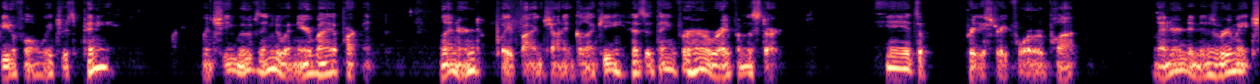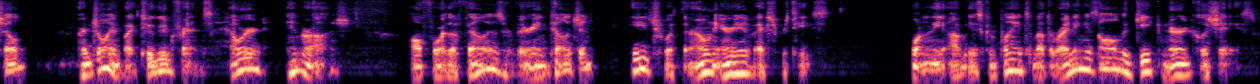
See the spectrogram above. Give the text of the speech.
beautiful waitress Penny when she moves into a nearby apartment. Leonard, played by Johnny Galecki, has a thing for her right from the start. It's a pretty straightforward plot. Leonard and his roommate Sheldon are joined by two good friends, Howard and Raj. All four of the fellas are very intelligent, each with their own area of expertise. One of the obvious complaints about the writing is all the geek nerd cliches.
